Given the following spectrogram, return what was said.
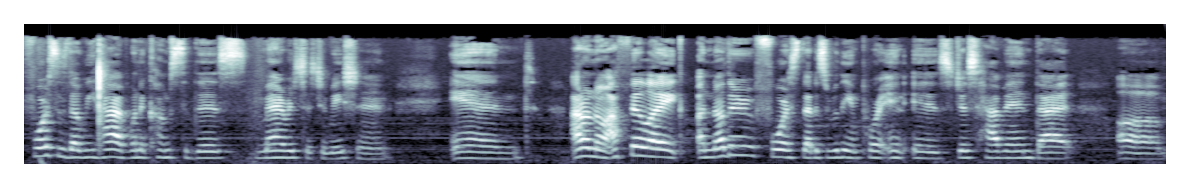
forces that we have when it comes to this marriage situation, and. I don't know. I feel like another force that is really important is just having that um,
